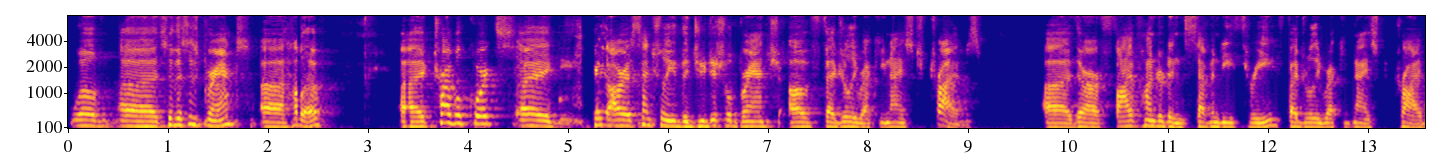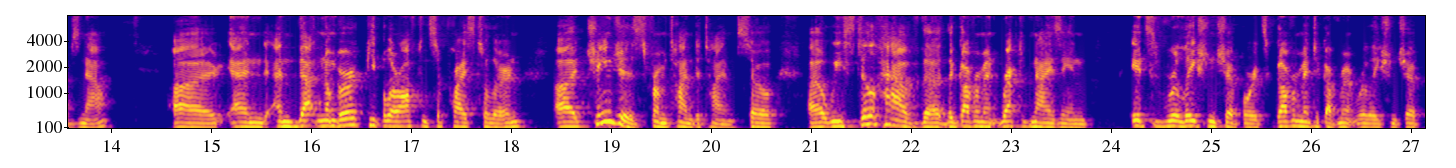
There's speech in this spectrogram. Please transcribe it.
Well, uh, so this is Grant. Uh, hello. Uh, tribal courts uh, they are essentially the judicial branch of federally recognized tribes. Uh, there are 573 federally recognized tribes now. Uh, and, and that number, people are often surprised to learn, uh, changes from time to time. So uh, we still have the, the government recognizing its relationship or its government to government relationship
